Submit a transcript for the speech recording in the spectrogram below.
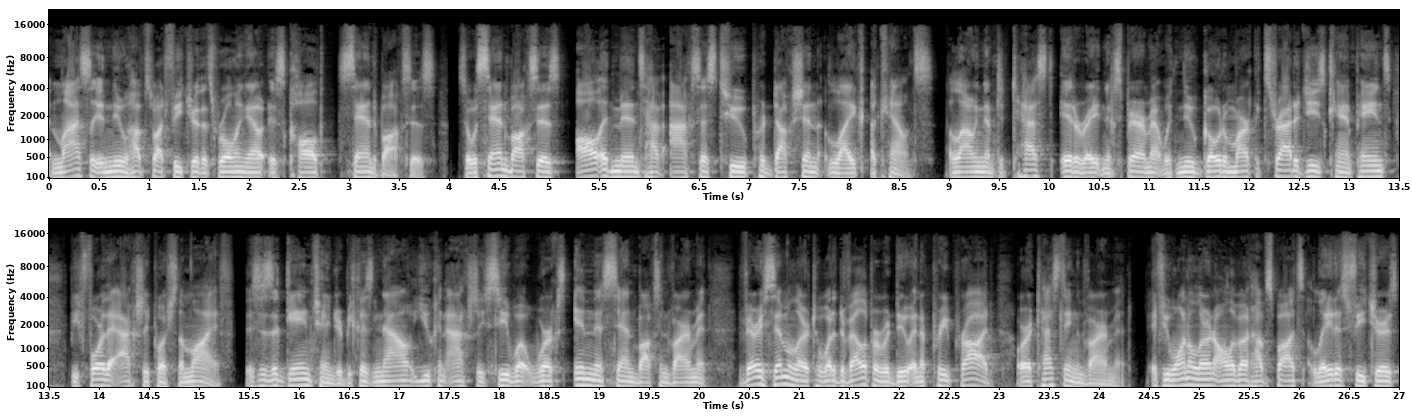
And lastly, a new HubSpot feature that's rolling out is called sandboxes. So, with sandboxes, all admins have access to production like accounts, allowing them to test, iterate, and experiment with new go to market strategies, campaigns before they actually push them live. This is a game changer because now you can actually see what works in this sandbox environment, very similar to what a developer would do in a pre prod or a testing environment. If you want to learn all about HubSpot's latest features,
